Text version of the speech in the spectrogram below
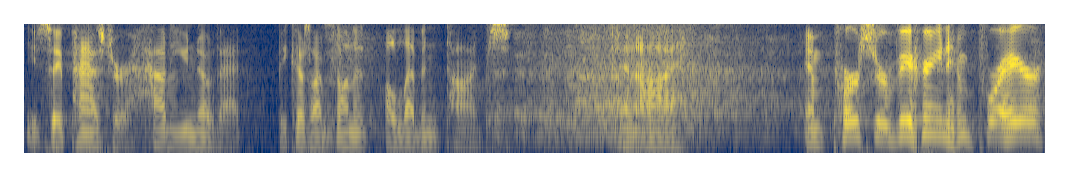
You say, Pastor, how do you know that? Because I've done it 11 times. and I am persevering in prayer.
